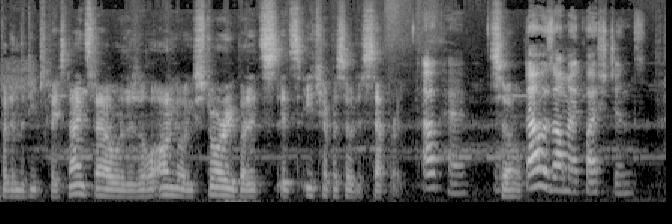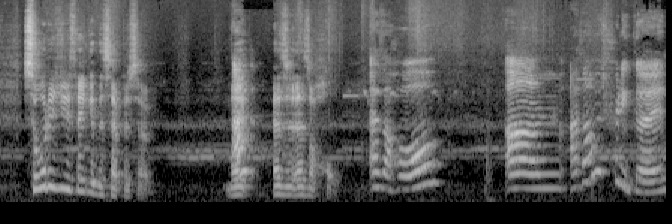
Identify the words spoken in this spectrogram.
but in the Deep Space Nine style, where there's an ongoing story, but it's it's each episode is separate. Okay. So That was all my questions. so what did you think of this episode, like as a, as a whole? As a whole, um, I thought it was pretty good.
